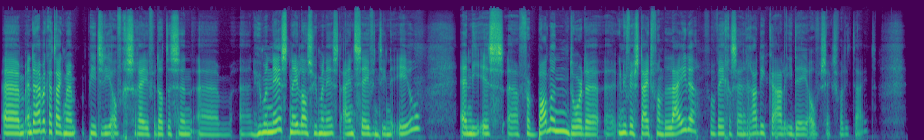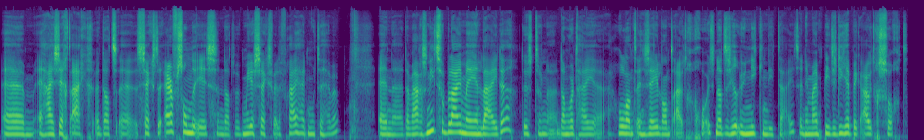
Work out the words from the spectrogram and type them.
Um, en daar heb ik uiteindelijk mijn PhD over geschreven. Dat is een, um, een humanist, Nederlands humanist, eind 17e eeuw. En die is uh, verbannen door de uh, Universiteit van Leiden vanwege zijn radicale ideeën over seksualiteit. Um, en hij zegt eigenlijk dat uh, seks de erfzonde is en dat we meer seksuele vrijheid moeten hebben. En daar waren ze niet zo blij mee in Leiden. Dus toen, dan wordt hij Holland en Zeeland uitgegooid. En dat is heel uniek in die tijd. En in mijn PhD heb ik uitgezocht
